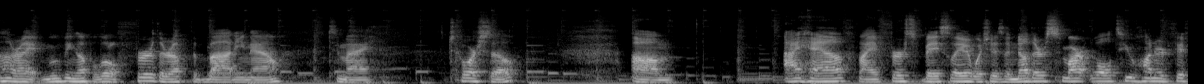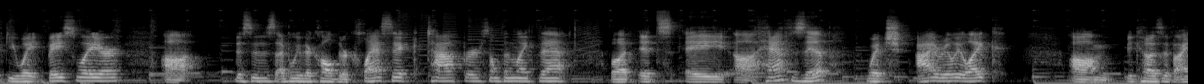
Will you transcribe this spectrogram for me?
All right, moving up a little further up the body now to my torso. Um, I have my first base layer, which is another Smartwool 250 weight base layer. Uh, this is, I believe they're called their classic top or something like that, but it's a uh, half zip, which I really like um, because if I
